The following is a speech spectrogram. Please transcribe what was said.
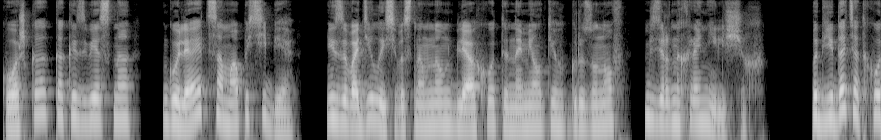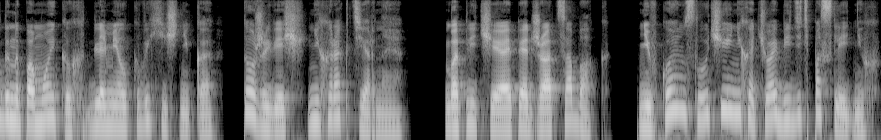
Кошка, как известно, гуляет сама по себе и заводилась в основном для охоты на мелких грызунов в зернохранилищах. Подъедать отходы на помойках для мелкого хищника – тоже вещь нехарактерная. В отличие, опять же, от собак. Ни в коем случае не хочу обидеть последних.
